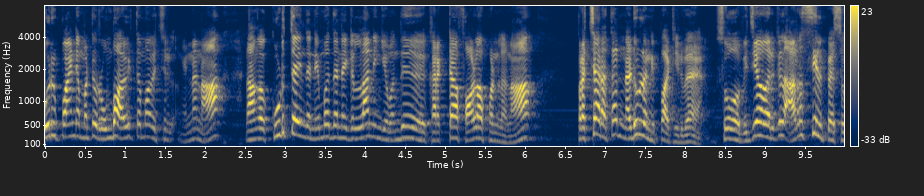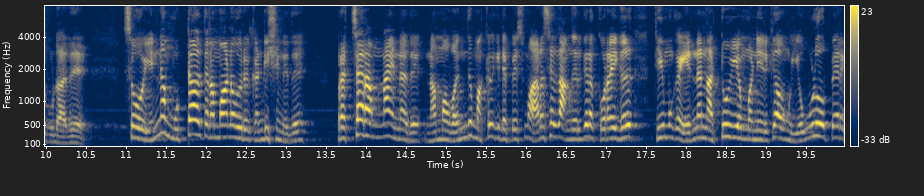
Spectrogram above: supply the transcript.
ஒரு பாயிண்ட்டை மட்டும் ரொம்ப அழுத்தமாக வச்சுருக்காங்க. என்னென்னா நாங்கள் கொடுத்த இந்த நிபந்தனைகள்லாம் நீங்கள் வந்து கரெக்டாக ஃபாலோ பண்ணலன்னா பிரச்சாரத்தை நடுவில் நிப்பாட்டிடுவேன். ஸோ விஜய் அவர்கள் அரசியல் பேசக்கூடாது. ஸோ என்ன முட்டாள்தனமான ஒரு கண்டிஷன் இது? பிரச்சாரம்னா என்னது? நம்ம வந்து மக்கள்கிட்ட பேசும்போது அரசியல் அங்கே இருக்கிற குறைகள் திமுக என்னென்ன அட்டூழியம் பண்ணியிருக்கு அவங்க எவ்வளோ பேரை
